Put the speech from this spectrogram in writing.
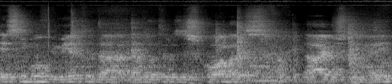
esse envolvimento da, das outras escolas, faculdades também,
